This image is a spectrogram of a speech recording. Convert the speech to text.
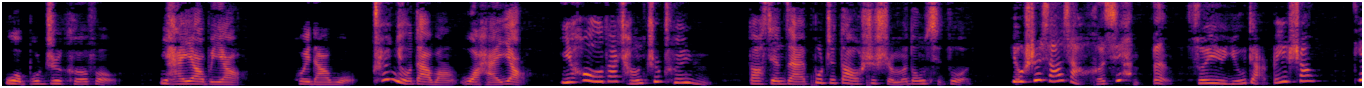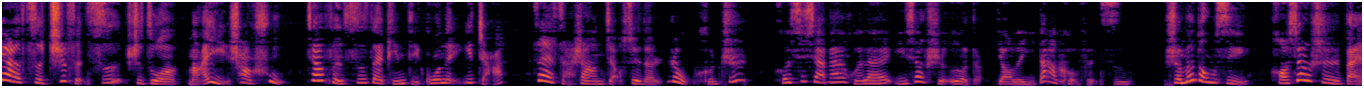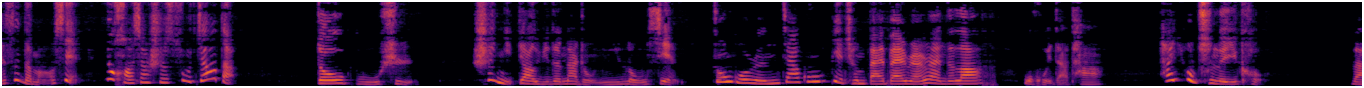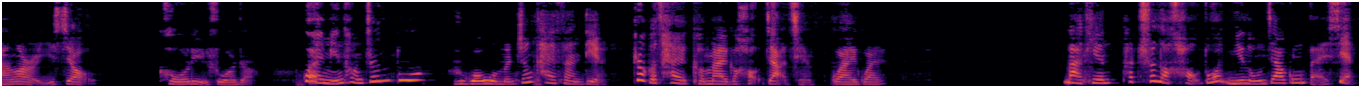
我不置可否。你还要不要？”回答我：“吹牛大王，我还要。”以后他常吃春雨，到现在不知道是什么东西做的。有时想想荷西很笨，所以有点悲伤。第二次吃粉丝是做蚂蚁上树，将粉丝在平底锅内一炸，再撒上搅碎的肉和汁。荷西下班回来一向是饿的，咬了一大口粉丝，什么东西？好像是白色的毛线，又好像是塑胶的，都不是，是你钓鱼的那种尼龙线。中国人加工变成白白软软的啦。我回答他，他又吃了一口，莞尔一笑，口里说着：“怪名堂真多。如果我们真开饭店，这个菜可卖个好价钱，乖乖。那天他吃了好多尼龙加工白线。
